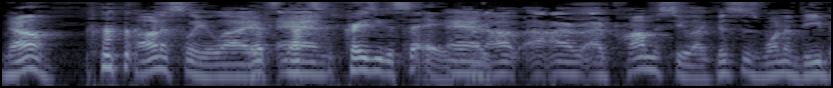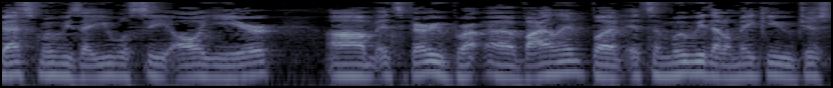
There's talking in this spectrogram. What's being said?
No, honestly, like that's and that's crazy to say? and Like, I, I I promise you, like this is one of the best movies that you will see all year. Um, it's very br- uh, violent, but it's a movie that'll make you just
